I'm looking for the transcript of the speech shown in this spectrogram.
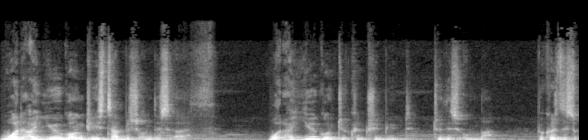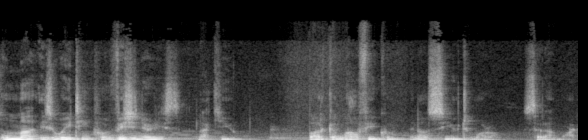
What are you going to establish on this earth? What are you going to contribute to this ummah? Because this ummah is waiting for visionaries like you. Barakallahu feekum, and I'll see you tomorrow. Alaikum.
